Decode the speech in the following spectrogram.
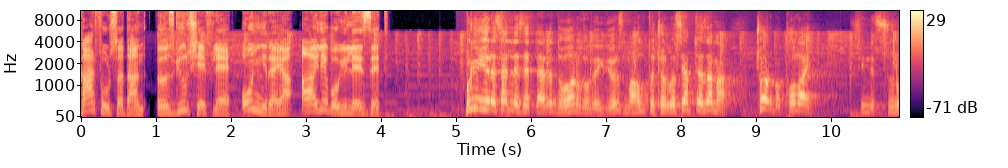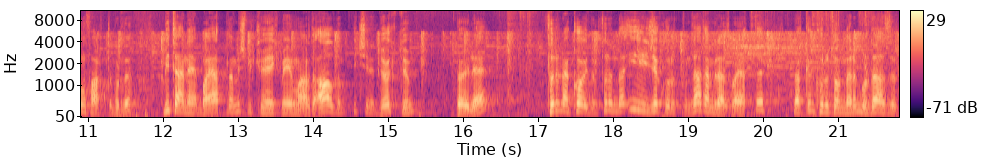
Carrefour'dan Özgür Şef'le 10 liraya aile boyu lezzet. Bugün yöresel lezzetlerde Doğu Anadolu'ya gidiyoruz. Mahluta çorbası yapacağız ama çorba kolay. Şimdi sunum farklı burada. Bir tane bayatlamış bir köy ekmeğim vardı. Aldım, içini döktüm böyle. Fırına koydum. Fırında iyice kuruttum. Zaten biraz bayattı. Bakın krutonlarım burada hazır.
